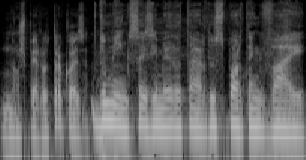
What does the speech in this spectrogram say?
não espera outra coisa. Domingo, seis e meia da tarde, o Sporting vai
